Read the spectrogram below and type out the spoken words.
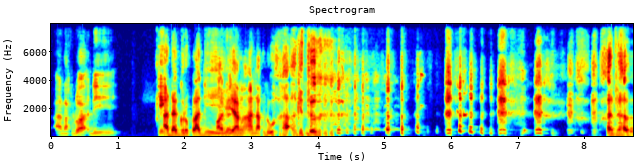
anak dua di Kick. ada grup lagi Oh, ada yang grup. anak dua gitu Padahal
